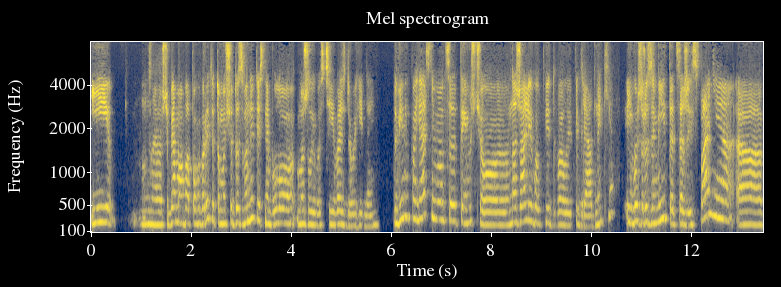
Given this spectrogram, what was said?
і е, щоб я могла поговорити, тому що дозвонитись не було можливості весь другий день. Він пояснював це тим, що, на жаль, його підвели підрядники. І ви ж розумієте, це ж Іспанія.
